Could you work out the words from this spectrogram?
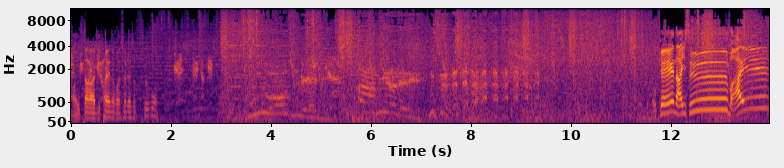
어, 이따가 리파이너 건설해서 풀고. 오케이 나이스 마일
